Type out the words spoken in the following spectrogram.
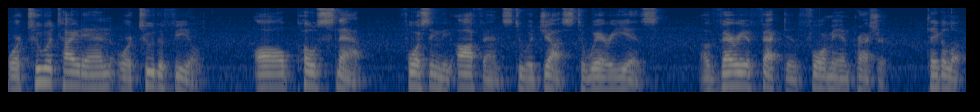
or to a tight end, or to the field, all post snap, forcing the offense to adjust to where he is. A very effective four man pressure. Take a look.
